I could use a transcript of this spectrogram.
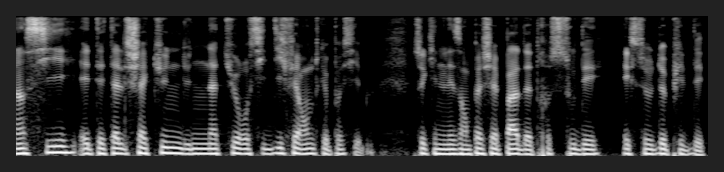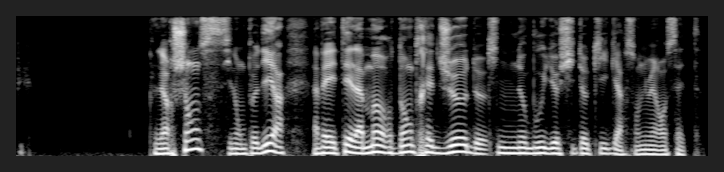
Ainsi étaient-elles chacune d'une nature aussi différente que possible, ce qui ne les empêchait pas d'être soudées, et ce depuis le début. Leur chance, si l'on peut dire, avait été la mort d'entrée de jeu de Kininobu Yoshitoki, garçon numéro 7.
